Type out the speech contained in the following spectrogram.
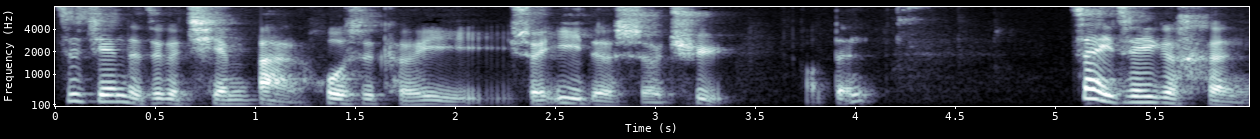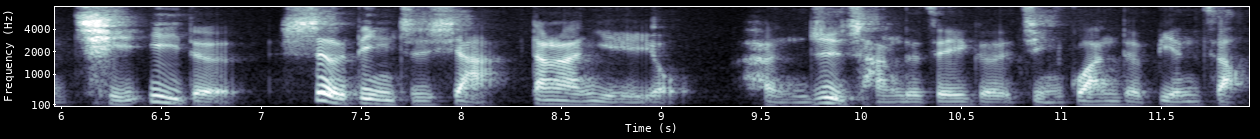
之间的这个牵绊，或是可以随意的舍去，好，等在这一个很奇异的设定之下，当然也有很日常的这个景观的编造。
